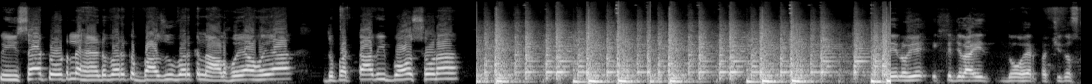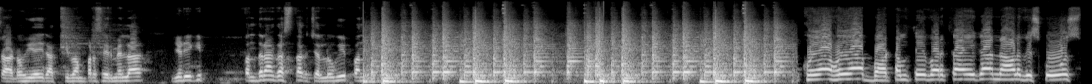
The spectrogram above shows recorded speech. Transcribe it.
ਪੀਸ ਆ ਟੋਟਲ ਹੈਂਡ ਵਰਕ ਬਾਜ਼ੂ ਵਰਕ ਨਾਲ ਹੋਇਆ ਹੋਇਆ ਦੁਪੱਟਾ ਵੀ ਬਹੁਤ ਸੋਹਣਾ। ਸੇਲ ਹੋਈ ਹੈ 1 ਜੁਲਾਈ 2025 ਤੋਂ ਸਟਾਰਟ ਹੋਈ ਹੈ ਇਹ ਰਾਖੀ ਬੰਪਰ ਸੇਲ ਮੇਲਾ ਜਿਹੜੀ ਕਿ 15 ਅਗਸਤ ਤੱਕ ਚੱਲੂਗੀ ਖੋਇਆ ਹੋਇਆ ਬਾਟਮ ਤੇ ਵਰਕ ਆਏਗਾ ਨਾਲ ਵਿਸਕੋਸ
